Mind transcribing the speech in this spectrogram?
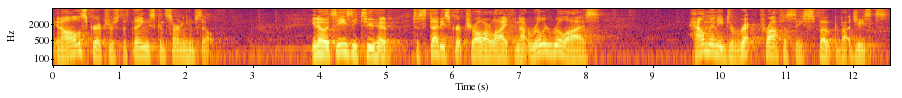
in all the scriptures the things concerning himself. You know, it's easy to have to study scripture all our life and not really realize how many direct prophecies spoke about Jesus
